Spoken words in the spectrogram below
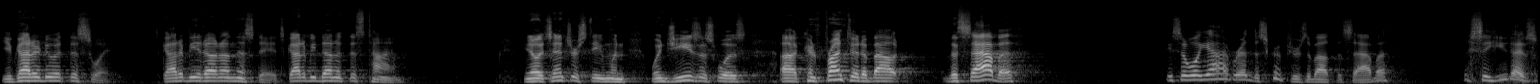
You've got to do it this way. It's got to be done on this day. It's got to be done at this time. You know, it's interesting when, when Jesus was uh, confronted about the Sabbath, he said, Well, yeah, I've read the scriptures about the Sabbath. But see, you guys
